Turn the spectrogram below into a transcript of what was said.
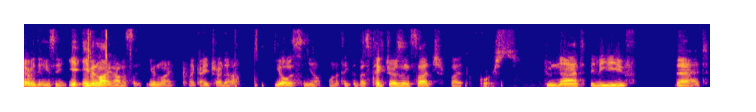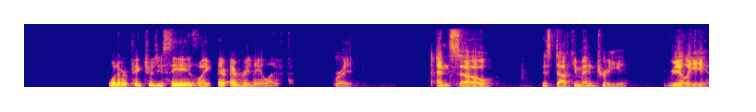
everything you see. E- even mine, honestly, even mine. Like I try to, you always, you know, want to take the best pictures and such, but Of course. do not believe that whatever pictures you see is like their everyday life. Right. And so this documentary really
